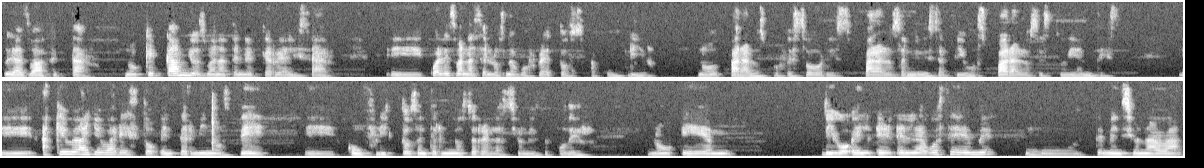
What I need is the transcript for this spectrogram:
las va a afectar? ¿no? ¿Qué cambios van a tener que realizar? Eh, ¿Cuáles van a ser los nuevos retos a cumplir? ¿no? Para los profesores, para los administrativos, para los estudiantes. Eh, ¿A qué va a llevar esto en términos de eh, conflictos, en términos de relaciones de poder? ¿no? Em, digo, en, en, la USM, como te mencionaba,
